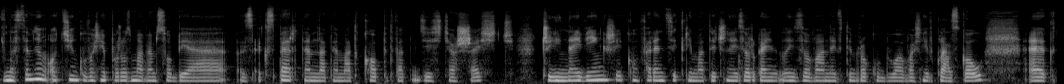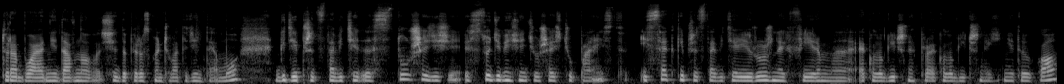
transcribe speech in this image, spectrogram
W następnym odcinku właśnie porozmawiam sobie z ekspertem na temat COP26, czyli największej konferencji klimatycznej zorganizowanej w tym roku była właśnie w Glasgow, e, która była niedawno, się dopiero skończyła tydzień temu, gdzie przedstawiciele 160, 196 państw i setki przedstawicieli różnych firm ekologicznych, proekologicznych i nie tylko,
